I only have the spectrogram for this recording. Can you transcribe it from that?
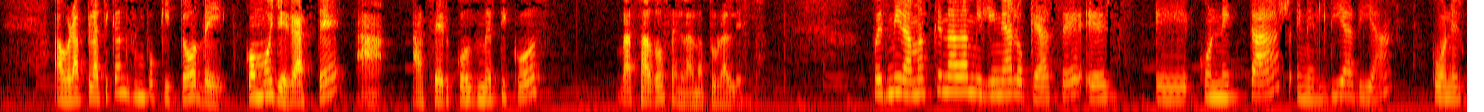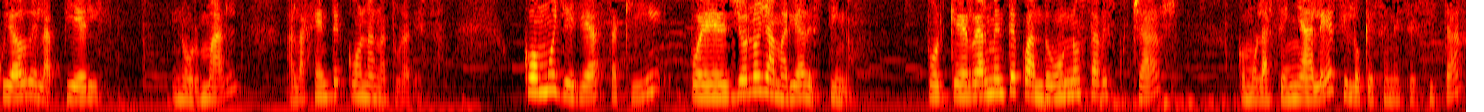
Ahora, platícanos un poquito de cómo llegaste a hacer cosméticos basados en la naturaleza. Pues mira, más que nada mi línea lo que hace es eh, conectar en el día a día con el cuidado de la piel normal a la gente con la naturaleza. ¿Cómo llegué hasta aquí? Pues yo lo llamaría destino, porque realmente cuando uno sabe escuchar como las señales y lo que se necesita,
